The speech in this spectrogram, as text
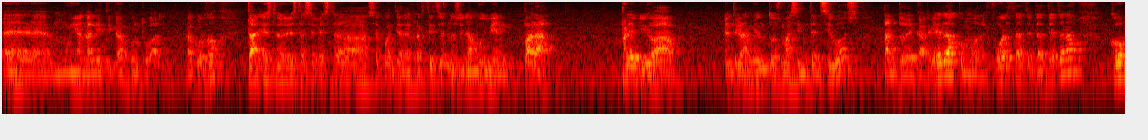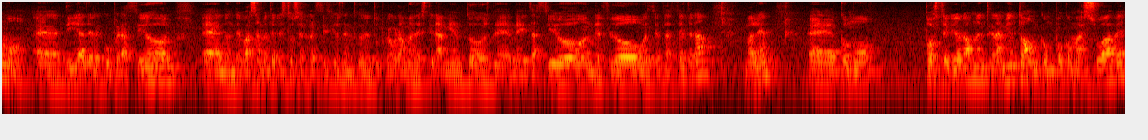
eh, muy analítica puntual. ¿De acuerdo? Esto, esta, esta secuencia de ejercicios nos irá muy bien para previo a entrenamientos más intensivos, tanto de carguera como de fuerza, etcétera, etcétera, como eh, día de recuperación, eh, donde vas a meter estos ejercicios dentro de tu programa de estiramientos, de meditación, de flow, etcétera, etcétera, ¿vale? Eh, como posterior a un entrenamiento, aunque un poco más suave,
